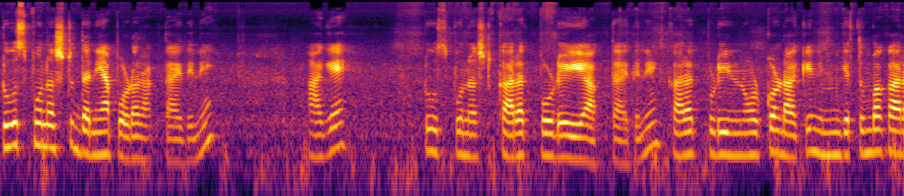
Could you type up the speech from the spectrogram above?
ಟೂ ಸ್ಪೂನಷ್ಟು ಧನಿಯಾ ಪೌಡರ್ ಹಾಕ್ತಾಯಿದ್ದೀನಿ ಹಾಗೆ ಟೂ ಸ್ಪೂನಷ್ಟು ಖಾರದ ಪುಡಿ ಹಾಕ್ತಾ ಇದ್ದೀನಿ. ಖಾರದ ಪುಡಿ ನೋಡ್ಕೊಂಡು ಹಾಕಿ, ನಿಮಗೆ ತುಂಬ ಖಾರ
